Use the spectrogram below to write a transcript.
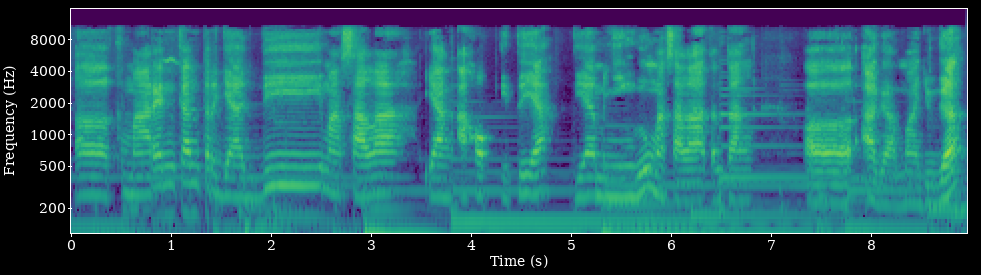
Eh, kemarin kan terjadi masalah yang Ahok itu ya, dia menyinggung masalah tentang eh, agama juga.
